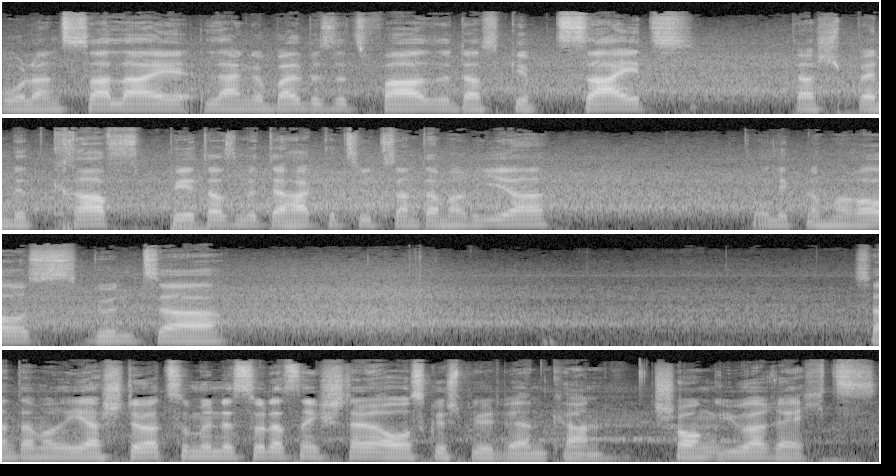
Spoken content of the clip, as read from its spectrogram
Roland Salai, lange Ballbesitzphase, das gibt Zeit, das spendet Kraft. Peters mit der Hacke zu Santa Maria. Der legt nochmal raus. Günther. Santa Maria stört zumindest, so dass nicht schnell rausgespielt werden kann. Chong über rechts.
